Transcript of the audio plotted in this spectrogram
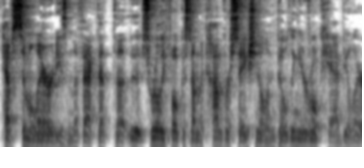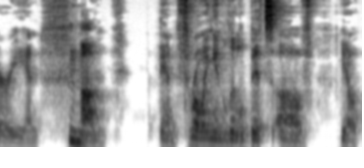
have similarities in the fact that uh, it's really focused on the conversational and building your vocabulary and mm-hmm. um, and throwing in little bits of you know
